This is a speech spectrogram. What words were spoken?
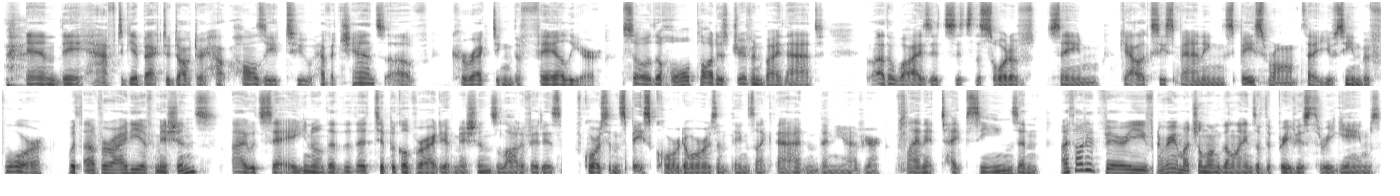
and they have to get back to Doctor Halsey to have a chance of correcting the failure. So the whole plot is driven by that. Otherwise, it's it's the sort of same galaxy spanning space romp that you've seen before with a variety of missions. I would say, you know, the, the, the typical variety of missions. A lot of it is, of course, in space corridors and things like that. And then you have your planet type scenes. And I thought it very, very much along the lines of the previous three games.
